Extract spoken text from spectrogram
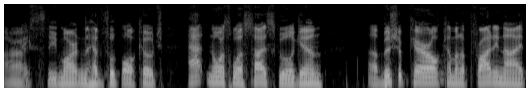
All right. Steve Martin, the head football coach at Northwest High School. Again, uh, Bishop Carroll coming up Friday night,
